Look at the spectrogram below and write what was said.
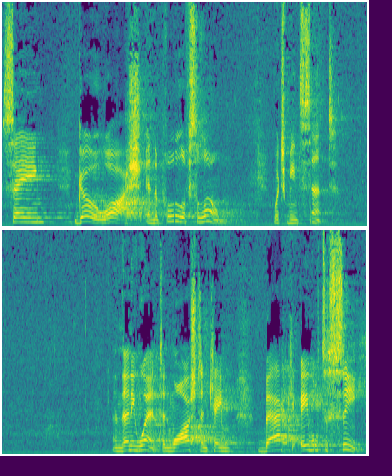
saying, Go wash in the pool of Siloam, which means sent. And then he went and washed and came back able to see.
